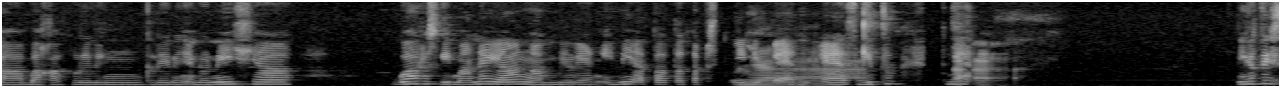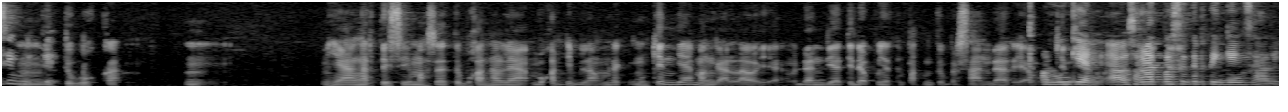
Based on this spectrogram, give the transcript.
eee, bakal keliling-keliling Indonesia. Gue harus gimana ya ngambil yang ini atau tetap stay di Iya, PNS?" Gitu. Kayak heeh. ngerti sih kayak itu bukan mhm. Ya ngerti sih maksudnya itu bukan hal yang bukan dibilang mungkin dia emang galau ya dan dia tidak punya tempat untuk bersandar ya Oh mungkin eee, sangat positive thinking sekali.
